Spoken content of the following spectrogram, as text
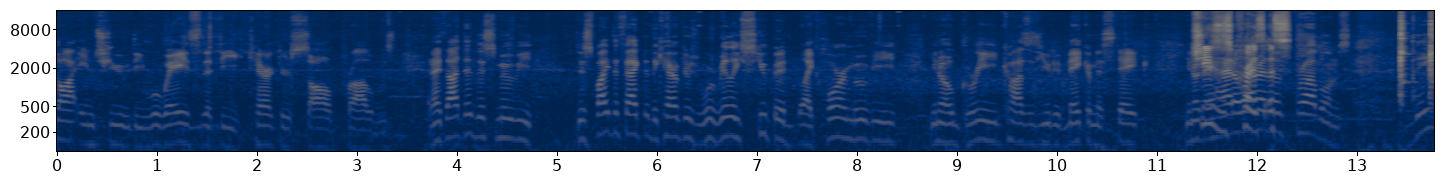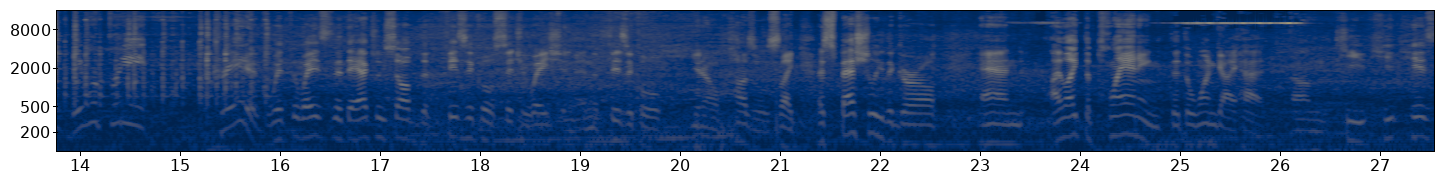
thought into the ways that the characters solve problems. And I thought that this movie, despite the fact that the characters were really stupid, like horror movie, you know, greed causes you to make a mistake. You know, Jesus they had a Christ, lot of those problems. They they were pretty creative with the ways that they actually solved the physical situation and the physical, you know, puzzles. Like especially the girl, and I like the planning that the one guy had. Um, he, he his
